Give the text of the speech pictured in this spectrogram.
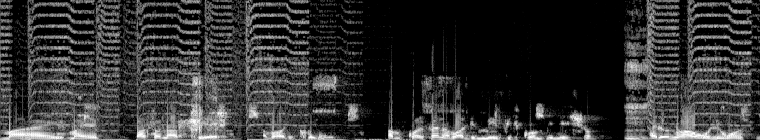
my my personal fear about the coach, I'm concerned about the midfield combination. Mm. I don't know how only wants to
